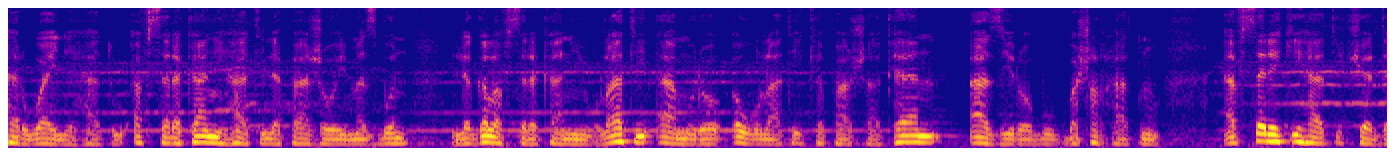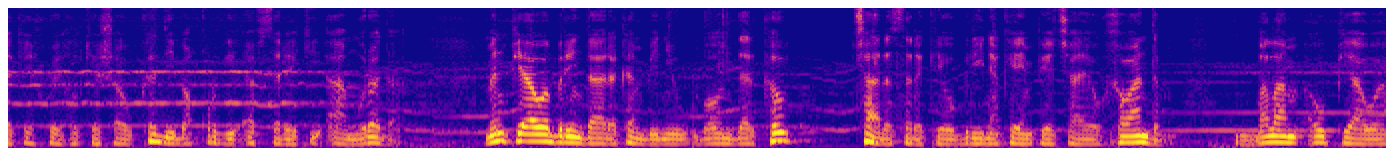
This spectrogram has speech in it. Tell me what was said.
هەر وای لێ هات و ئەفسەرەکانی هاتی لە پاژەوەی مەزبوون لەگەڵ ئەفسەرەکانی وڵاتی ئامورۆ ئەو وڵاتی کە پاشاکەیان ئازیرۆ بوو بە شەڕ هاتن و ئەفسەرێکی هاتی کێردەکەی خۆی هەڵکێشا و کردی بە قوڕگی ئەفسەرێکی ئامورەدا من پیاوە بریندارەکەم بینی و بۆم دەرکەوت چارەسەرەکرێ و برینەکەیم پێچایە و خەواندم بەڵام ئەو پیاوە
